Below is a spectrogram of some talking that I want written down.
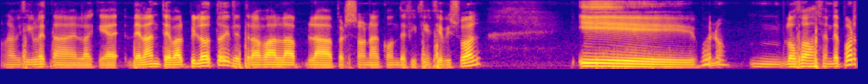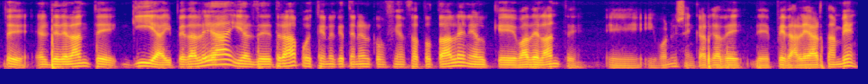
una bicicleta en la que delante va el piloto y detrás va la, persona con deficiencia visual. Y bueno, mm, los dos hacen deporte. El de delante guía y pedalea y el de detrás pues tiene que tener confianza total en el que va delante. Y, bueno, y se encarga de, pedalear también.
